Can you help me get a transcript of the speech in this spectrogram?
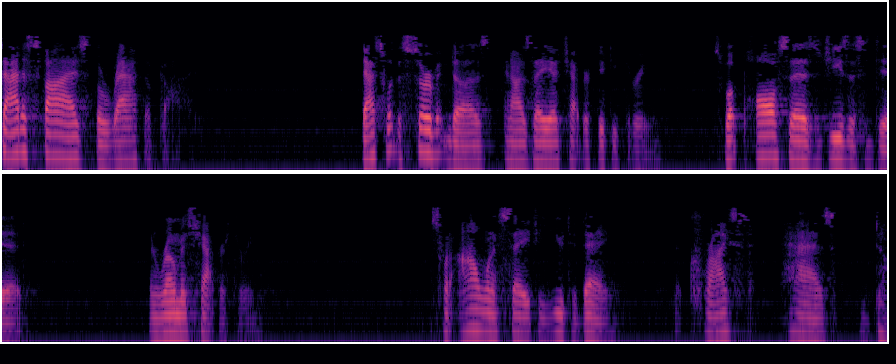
satisfies the wrath of God. That's what the servant does in Isaiah chapter 53. It's what Paul says Jesus did in Romans chapter 3. That's what I want to say to you today that Christ has done.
